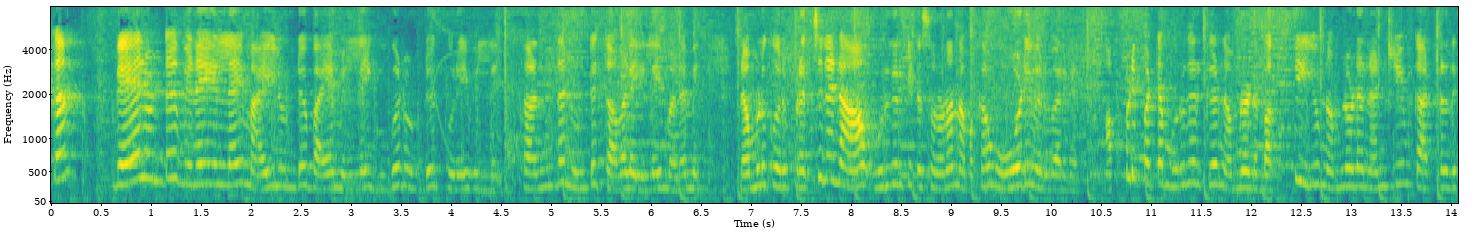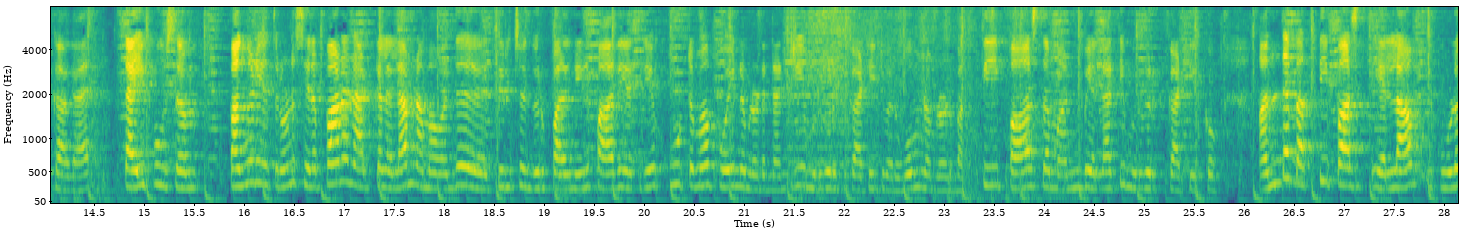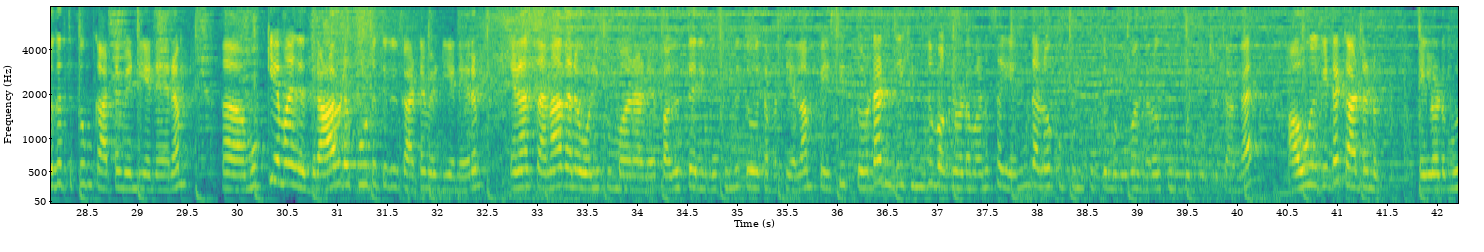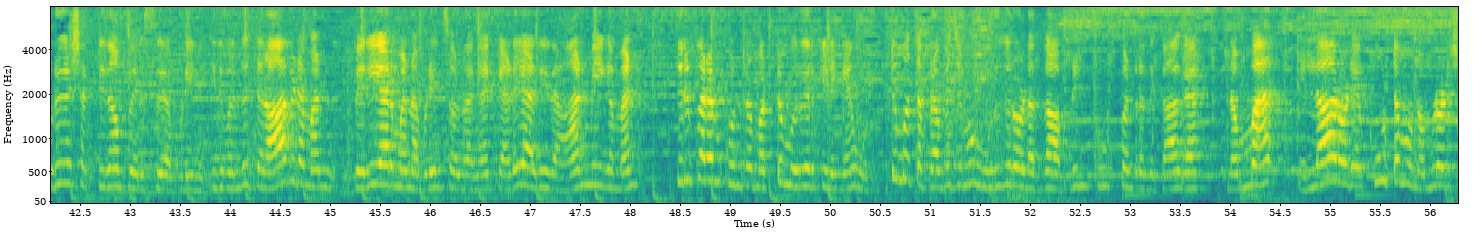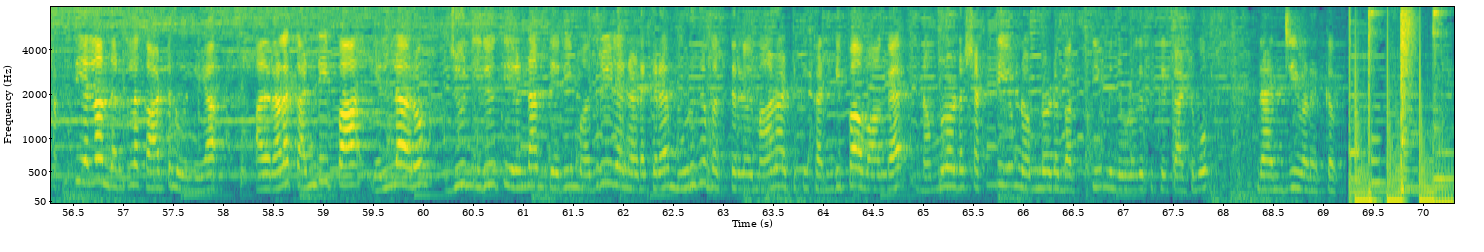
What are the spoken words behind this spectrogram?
வணக்கம். வேலுண்டு வினையில்லை மயிலுண்டு பயமில்லை குகனுண்டு குறைவில்லை கந்தன் உண்டு கவலை இல்லை மனமே நம்மளுக்கு ஒரு பிரச்சனைனா முருகர்கிட்ட சொன்னோம்னா நமக்காக ஓடி வருவாருங்க. அப்படிப்பட்ட முருகருக்கு நம்மளோட பக்தியும் நம்மளோட நன்றியும் காட்டுறதுக்காக தைப்பூசம் பங்குனியத்தினோட சிறப்பான நாட்கள் எல்லாம் நம்ம வந்து திருச்செந்தூர் பழனின்னு பாத யாத்திரையை கூட்டமாக போய் நம்மளோட நன்றியை முருகருக்கு காட்டிட்டு வருவோம். நம்மளோட பக்தி பாசம் அன்பு எல்லாத்தையும் முருகருக்கு காட்டியிருக்கோம். அந்த பக்தி பாசத்தை எல்லாம் இப்போ உலகத்துக்கும் காட்ட வேண்டிய நேரம் முக்கியமாக இந்த திராவிட கூட்டத்துக்கு காட்ட வேண்டிய நேரம். ஏன்னா சனாதன ஒழிப்பு மாநாடு பகுத்தறிவு ஹிந்துத்துவத்தை பற்றியெல்லாம் பேசி தொடர்ந்து ஹிந்து மக்களோட மனசை எந்த அளவுக்கு புண்படுத்த முடியுமோ அந்த அளவுக்கு புண்படுத்திட்டு இருக்காங்க. அவங்க கிட்ட காட்டணும். எங்களோட முருக சக்தி தான் பெருசு அப்படின்னு. இது வந்து திராவிட மண் பெரியார் மண் அப்படின்னு சொல்றாங்க. கிடையாது இது ஆன்மீக மண். திருப்பரங்குன்றம் மட்டும் முருகருக்கு இல்லைங்க. ஒட்டுமொத்த பிரபஞ்சமும் முருகரோட தான் அப்படின்னு ப்ரூவ் பண்ணுறதுக்காக நம்ம எல்லாரோடைய கூட்டமும் நம்மளோட சக்தியெல்லாம் அந்த இடத்துல காட்டணும் இல்லையா? அதனால கண்டிப்பாக எல்லாரும் ஜூன் இருபத்தி இரண்டாம் தேதி மதுரையில் நடக்கிற முருக பக்தர்கள் மாநாட்டுக்கு கண்டிப்பாக வாங்க. நம்மளோட சக்தியும் நம்மளோட பக்தியும் இந்த உலகத்துக்கு காட்டுவோம். நன்றி வணக்கம்.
